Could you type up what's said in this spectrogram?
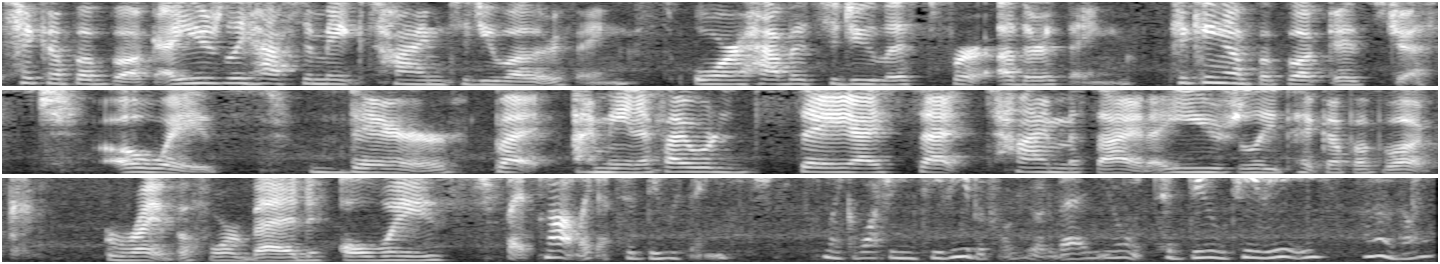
pick up a book. I usually have to make time to do other things or have a to-do list for other things. Picking up a book is just always there. But I mean, if I would say I set time aside, I usually pick up a book right before bed, always. But it's not like a to-do thing. It's just like watching TV before you go to bed. You don't to-do TV. I don't know.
